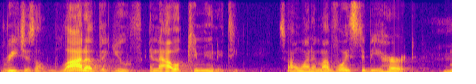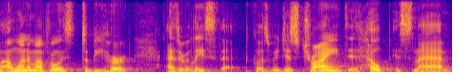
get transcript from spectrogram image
reaches a lot of the youth in our community. So I wanted my voice to be heard. Mm. I wanted my voice to be heard as it relates to that because we're just trying to help Islam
